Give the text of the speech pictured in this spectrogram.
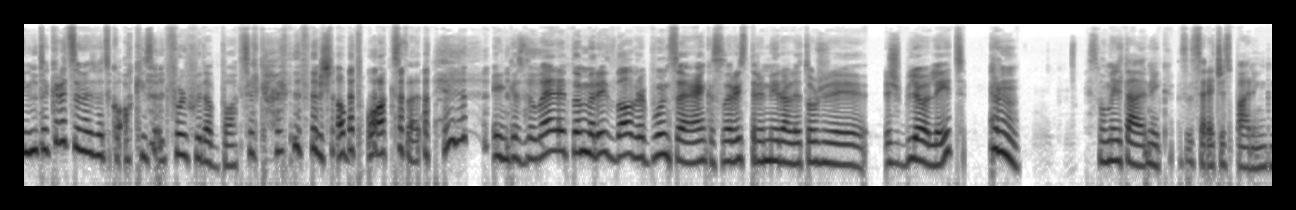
In takrat sem jaz tako, ok, sem ful huda bokser, kaj sem šla boksati. In ker so mene tam res dobre punce, ne, ker so res trenirale to že žbljo let, smo imeli ta nek, se reče, sparing.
